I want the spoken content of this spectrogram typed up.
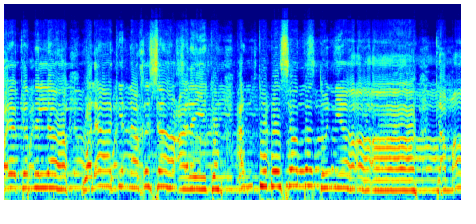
ഭയക്കുന്നില്ല. അലൈക്കും കമാ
